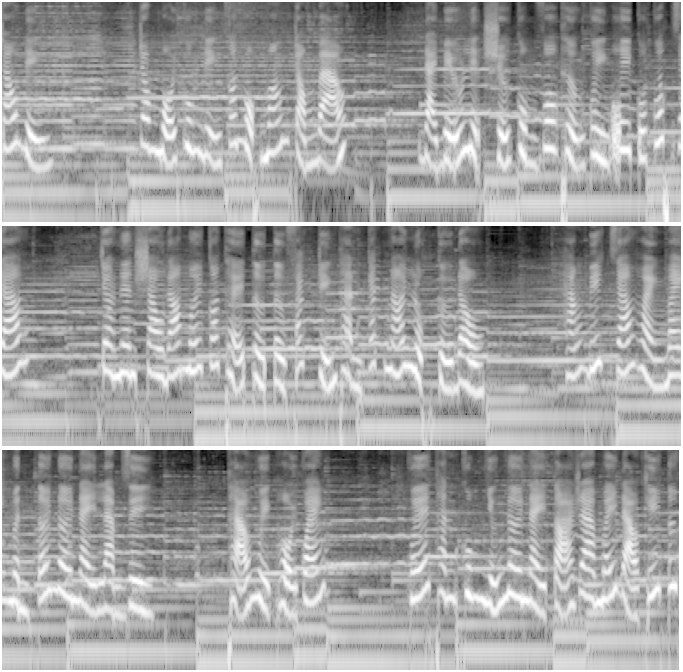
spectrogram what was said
6 điện. Trong mỗi cung điện có một món trọng bảo. Đại biểu lịch sử cùng vô thượng quyền uy của quốc giáo. Cho nên sau đó mới có thể từ từ phát triển thành cách nói lục cự đầu. Hắn biết giáo hoàng mang mình tới nơi này làm gì. Thảo Nguyệt hội quán. Quế Thanh Cung những nơi này tỏa ra mấy đạo khí tức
